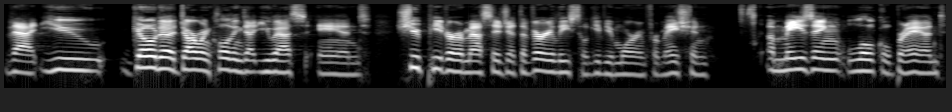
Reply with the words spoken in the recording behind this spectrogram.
that you go to darwinclothing.us and shoot Peter a message. At the very least, he'll give you more information. Amazing local brand.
